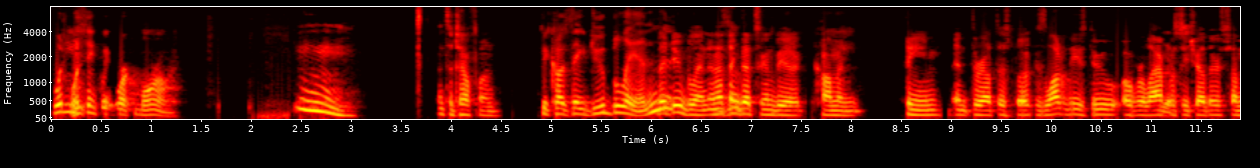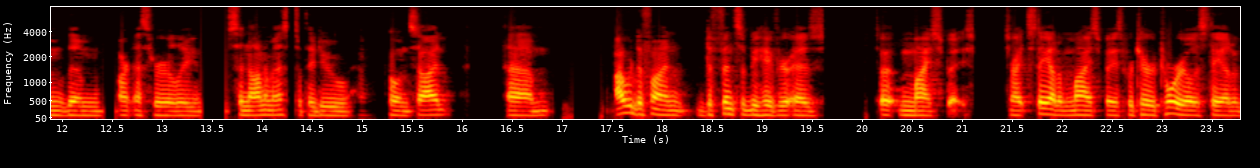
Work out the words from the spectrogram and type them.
What do you One- think we work more on? Mm, that's a tough one. Because they do blend. They do blend, and I think Mhm. that's going to be a common theme and throughout this book. Is a lot of these do overlap Yes. with each other. Some of them aren't necessarily synonymous, but they do coincide. Um, I would define defensive behavior as uh, my space, right? Stay out of my space. Where territorial is stay out of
